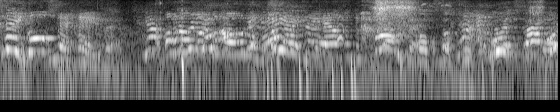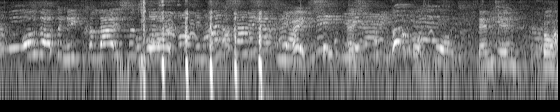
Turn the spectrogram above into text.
twee goals weggeven. Omdat we gewoon de hele tweede helft te kloten. Ja, en hoe- waarom niet? Omdat er niet geluisterd wordt. we gewoon in aanstellingen Hey, kom. Tent in. Kom, we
